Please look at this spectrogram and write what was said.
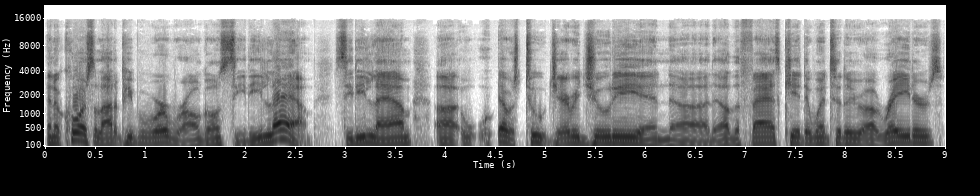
And of course, a lot of people were wrong on CeeDee Lamb. CeeDee Lamb, uh, there was two, Jerry Jeudy and uh, the other fast kid that went to the uh, Raiders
